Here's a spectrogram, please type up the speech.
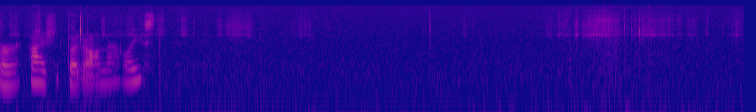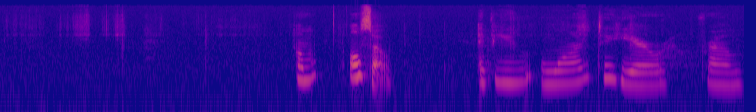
Or I should put it on at least. Um, also, if you want to hear from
